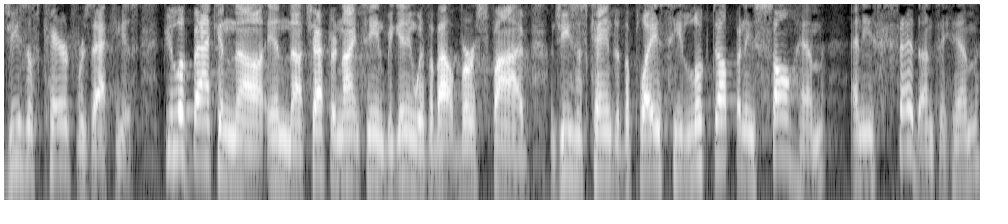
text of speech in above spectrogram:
Jesus cared for Zacchaeus. If you look back in, uh, in uh, chapter 19, beginning with about verse 5, Jesus came to the place, he looked up and he saw him, and he said unto him,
